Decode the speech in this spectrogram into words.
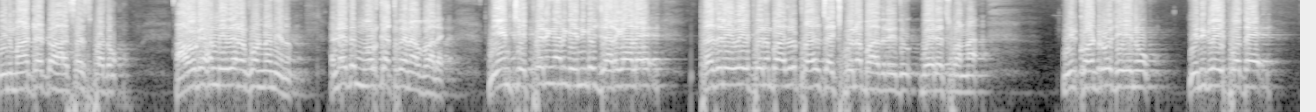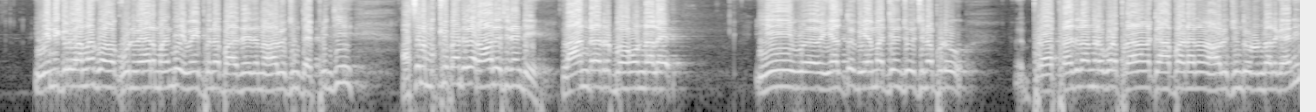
ఈయన మాట్లాడటం ఆశాస్పదం అవగాహన లేదనుకున్నాను నేను. అంటే అయితే మూర్ఖత్వమైన అవ్వాలి నేను చెప్పాను కనుక ఎన్నికలు జరగాలి. ప్రజలు ఏమైపోయిన బాధలు ప్రజలు చచ్చిపోయిన బాధ లేదు వైరస్ వలన. నేను కంట్రోల్ చేయను. ఎన్నికలు అయిపోతాయి. ఎన్నికల వలన కొన్ని వేల మంది ఏమైపోయినా బాధ లేదన్న ఆలోచన తప్పించి అసలు ముఖ్యమంత్రి గారు ఆలోచన అండి లాండ్ ఆర్డర్ బాగుండాలి. ఈ హెల్త్ ఎమర్జెన్సీ వచ్చినప్పుడు ప్రజలందరూ కూడా ప్రాణాలు కాపాడాలని ఆలోచనతో ఉండాలి కానీ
